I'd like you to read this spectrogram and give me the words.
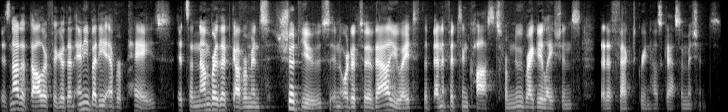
is not a dollar figure that anybody ever pays. It's a number that governments should use in order to evaluate the benefits and costs from new regulations that affect greenhouse gas emissions.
